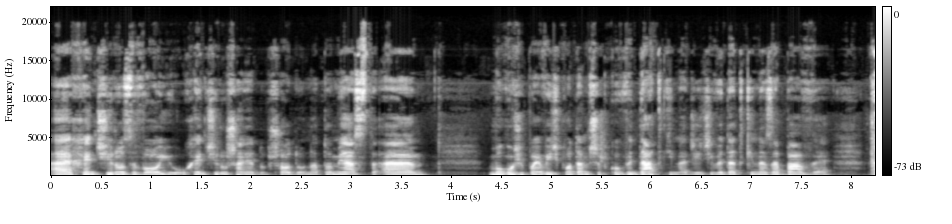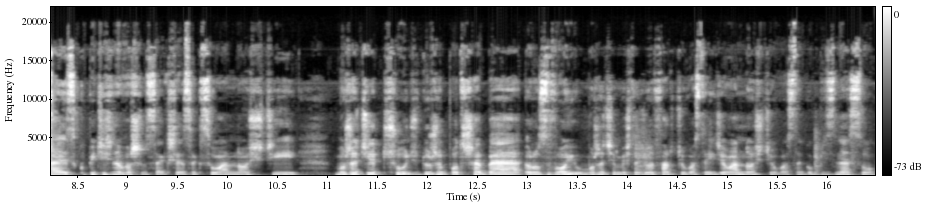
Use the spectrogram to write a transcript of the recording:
e, chęci rozwoju, chęci ruszania do przodu. Natomiast e, mogą się pojawić potem szybko wydatki na dzieci, wydatki na zabawy. E, Skupicie się na waszym seksie, seksualności. Możecie czuć dużą potrzebę rozwoju. Możecie myśleć o otwarciu własnej działalności, o własnego biznesu.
